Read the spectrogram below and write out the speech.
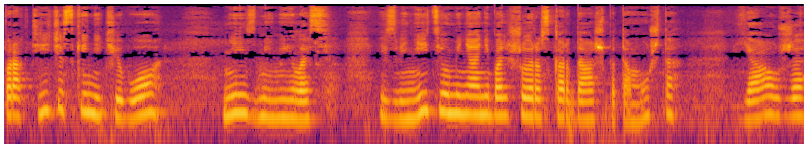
практически ничего не изменилось. Извините, у меня небольшой раскардаш, потому что я уже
